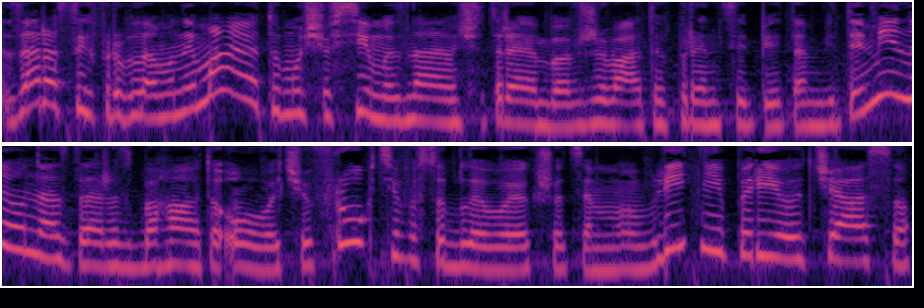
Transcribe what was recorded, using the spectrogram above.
Зараз цих проблем немає, тому що всі ми знаємо, що треба вживати в принципі там вітаміни. У нас зараз багато овочів, фруктів, особливо якщо це в літній період часу.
